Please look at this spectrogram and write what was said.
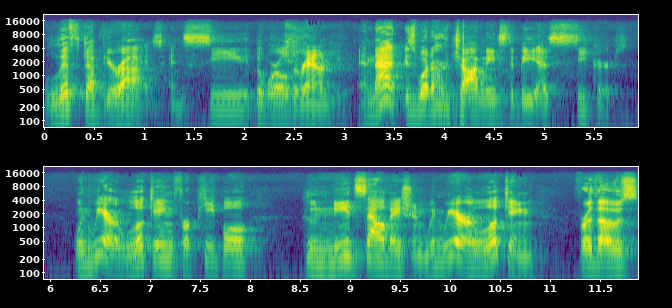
Lift up your eyes and see the world around you. And that is what our job needs to be as seekers when we are looking for people who need salvation, when we are looking for those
